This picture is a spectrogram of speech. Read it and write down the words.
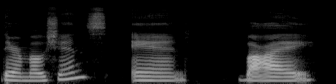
their emotions and by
